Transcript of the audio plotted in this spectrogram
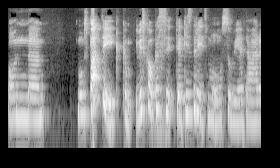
un uh, mums patīk, ka viss kaut kas tiek izdarīts mūsu vietā. Ar,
